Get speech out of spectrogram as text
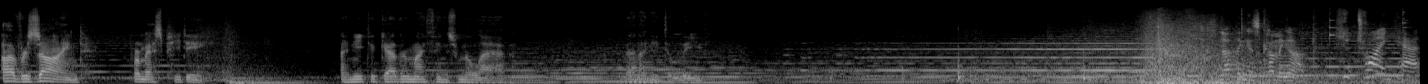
I've resigned from SPD. I need to gather my things from the lab. Then I need to leave. Nothing is coming up. Keep trying, Kat.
